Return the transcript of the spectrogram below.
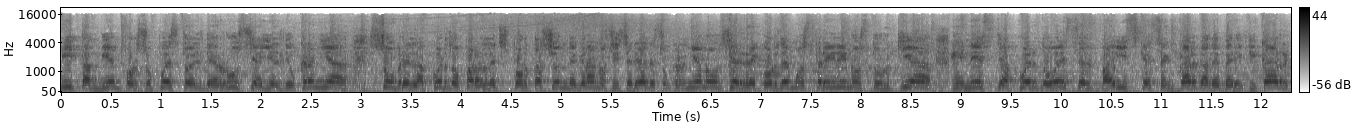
y también por supuesto el de Rusia y el de Ucrania sobre el acuerdo para la exportación de granos y cereales ucranianos que recordemos peregrinos Turquía en este acuerdo es el país que se encarga de verificar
